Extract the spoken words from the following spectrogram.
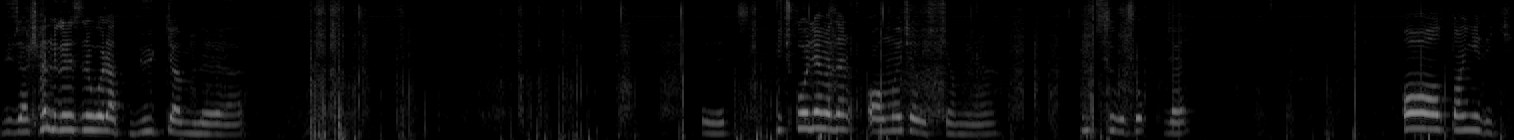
Güzel kendi kalesine gol attı. Büyükken bile ya. Evet. Hiç gol yemeden almaya çalışacağım ya. 3-0 çok güzel. Aa alttan yedik.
